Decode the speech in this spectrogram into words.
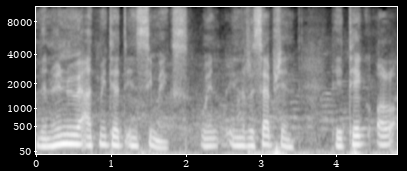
Then when we were admitted in C-Max, when in reception, they take all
